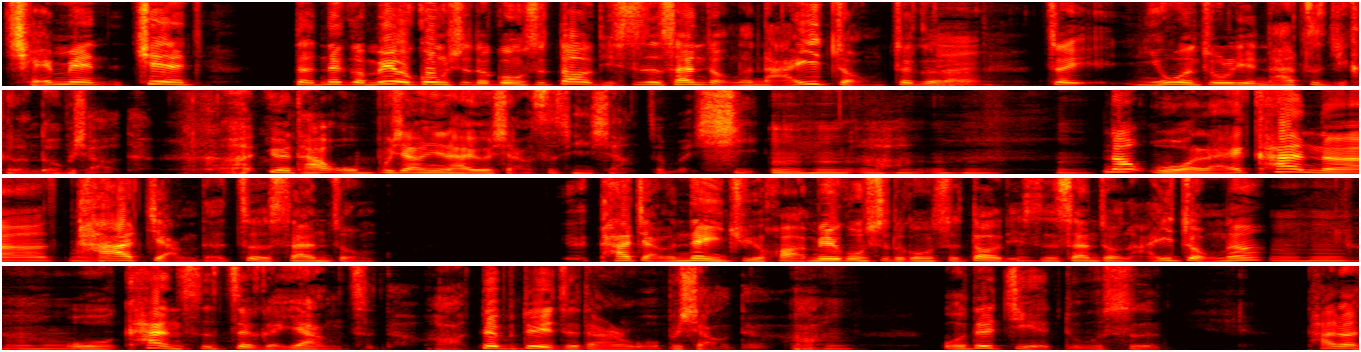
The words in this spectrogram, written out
前面现在的那个没有共识的共识，到底是这三种的哪一种？这个这你问朱立伦，他自己可能都不晓得啊，因为他我不相信他有想事情想这么细。嗯哼，啊，嗯哼，嗯，那我来看呢，他讲的这三种。他讲的那句话，没有共识的共识到底是三种哪一种呢？嗯哼，嗯哼，我看是这个样子的啊，对不对？这当然我不晓得啊。我的解读是，他的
